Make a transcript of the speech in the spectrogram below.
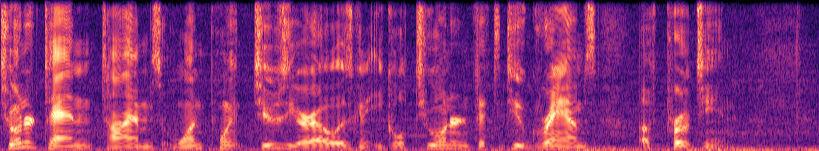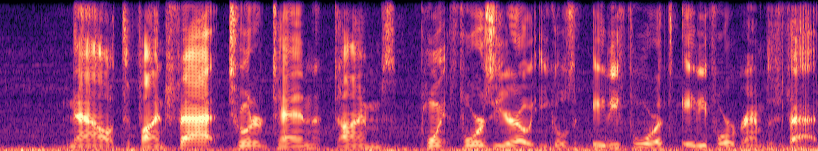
210 times 1.20 is gonna equal 252 grams of protein. Now to find fat, 210 times 0.40 equals 84. That's 84 grams of fat.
